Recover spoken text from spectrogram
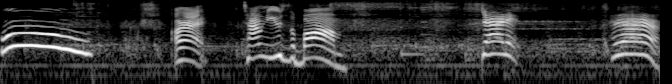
Woo! Alright, time to use the bomb. Get it! Yeah!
